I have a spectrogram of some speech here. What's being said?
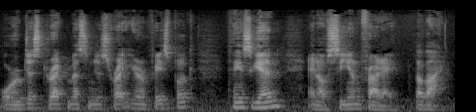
or just direct message us right here on Facebook. Thanks again, and I'll see you on Friday. Bye bye.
